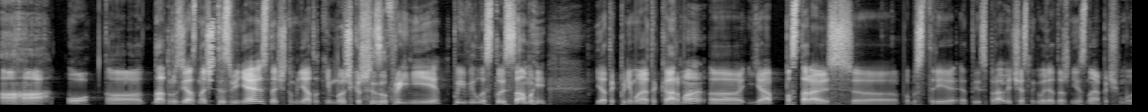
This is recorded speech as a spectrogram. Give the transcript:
Ага, о, э, да, друзья, значит, извиняюсь, значит, у меня тут немножечко шизофрения появилась той самой. Я так понимаю, это карма. Э, я постараюсь э, побыстрее это исправить. Честно говоря, даже не знаю, почему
